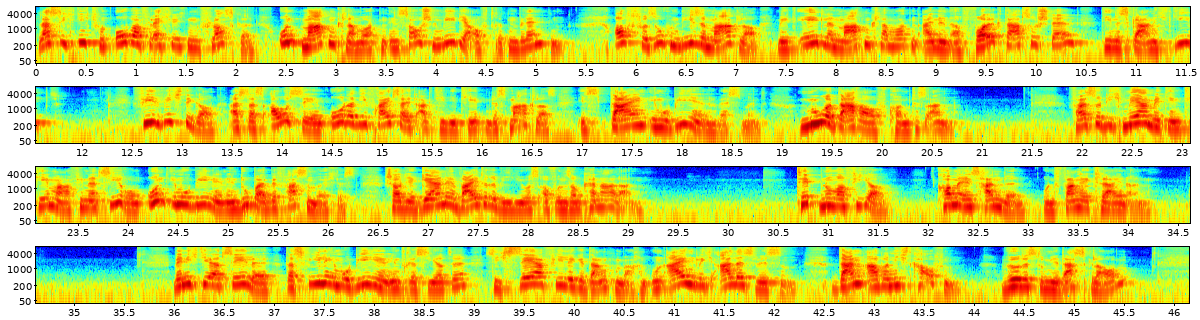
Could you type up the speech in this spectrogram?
Lass dich nicht von oberflächlichen Floskeln und Markenklamotten in Social-Media-Auftritten blenden. Oft versuchen diese Makler mit edlen Markenklamotten einen Erfolg darzustellen, den es gar nicht gibt. Viel wichtiger als das Aussehen oder die Freizeitaktivitäten des Maklers ist dein Immobilieninvestment. Nur darauf kommt es an. Falls du dich mehr mit dem Thema Finanzierung und Immobilien in Dubai befassen möchtest, schau dir gerne weitere Videos auf unserem Kanal an. Tipp Nummer 4. Komme ins Handeln und fange klein an. Wenn ich dir erzähle, dass viele Immobilieninteressierte sich sehr viele Gedanken machen und eigentlich alles wissen, dann aber nicht kaufen, würdest du mir das glauben?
